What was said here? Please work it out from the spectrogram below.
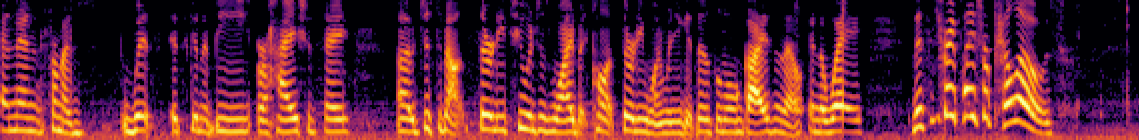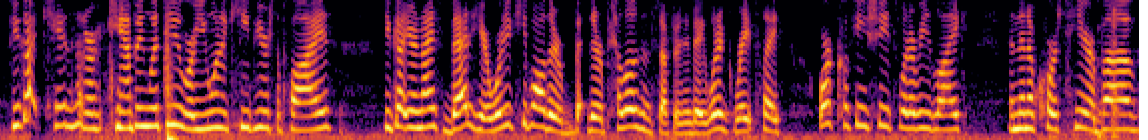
And then from a width, it's going to be, or high, I should say, uh, just about 32 inches wide, but call it 31 when you get those little guys in the, in the way. This is a great place for pillows. If you got kids that are camping with you or you want to keep your supplies, you've got your nice bed here. Where do you keep all their, their pillows and stuff during the day? What a great place. Or cooking sheets, whatever you like. And then of course here above,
